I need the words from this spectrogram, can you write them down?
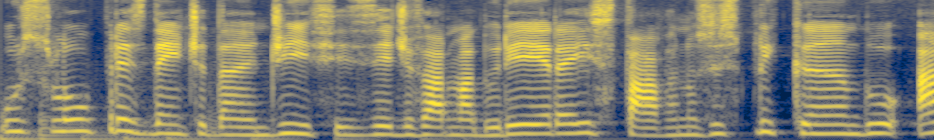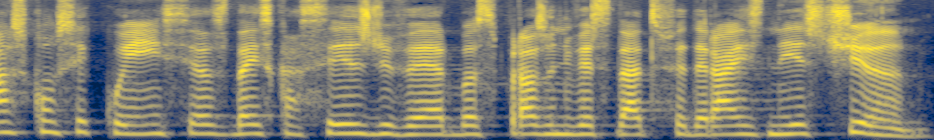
Úrsula, o presidente da Andifes, Edivar Madureira, estava nos explicando as consequências da escassez de verbas para as universidades federais neste ano.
